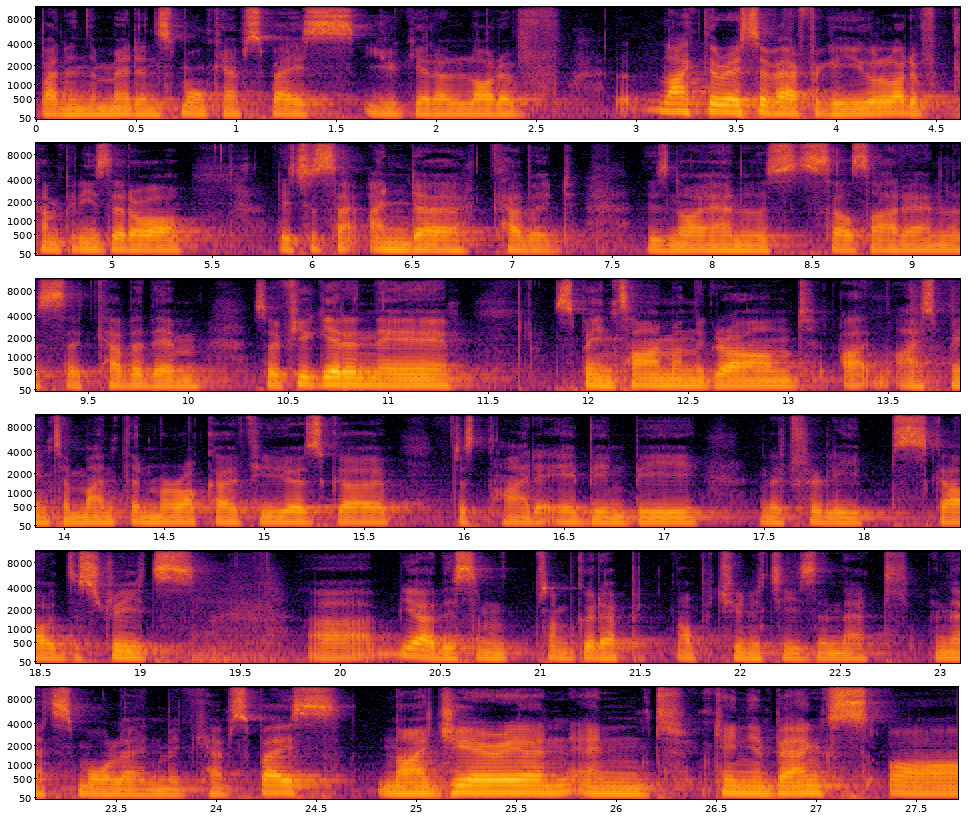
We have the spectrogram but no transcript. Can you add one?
but in the mid and small cap space, you get a lot of, like the rest of Africa, you get a lot of companies that are, let's just say, undercovered. There's no analysts, sell side analysts that cover them. So if you get in there, spend time on the ground. I, I spent a month in Morocco a few years ago, just hired an Airbnb, literally scoured the streets. Uh, yeah, there's some, some good opportunities in that, in that smaller and mid cap space. Nigerian and Kenyan banks are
